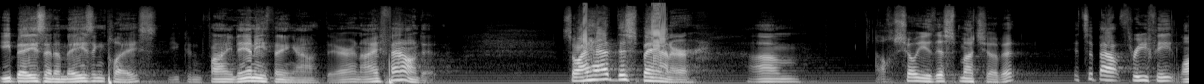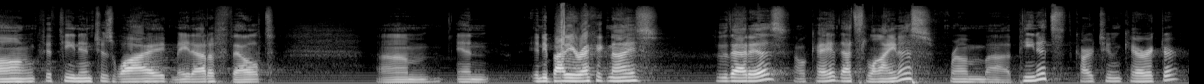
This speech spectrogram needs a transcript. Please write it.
eBay's an amazing place. You can find anything out there, and I found it. So I had this banner. Um, I'll show you this much of it. It's about three feet long, 15 inches wide, made out of felt. Um, and anybody recognize who that is? Okay, that's Linus from uh, Peanuts, cartoon character.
